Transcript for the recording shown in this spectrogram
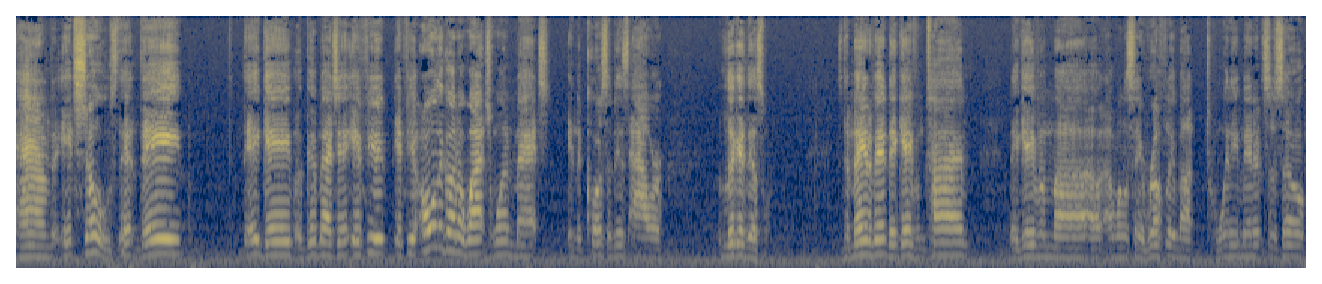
and it shows that they they gave a good match. If you if you're only going to watch one match in the course of this hour, look at this one. It's the main event. They gave them time. They gave him, uh, I want to say, roughly about 20 minutes or so,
